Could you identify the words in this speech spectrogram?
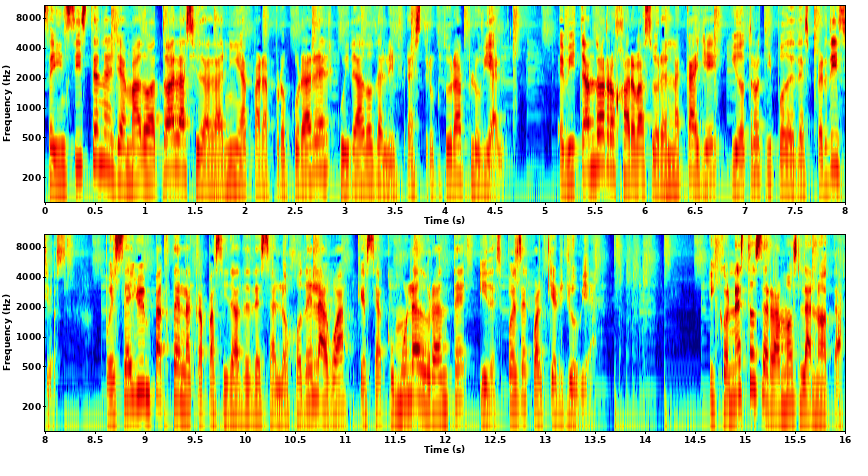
se insiste en el llamado a toda la ciudadanía para procurar el cuidado de la infraestructura pluvial, evitando arrojar basura en la calle y otro tipo de desperdicios, pues ello impacta en la capacidad de desalojo del agua que se acumula durante y después de cualquier lluvia. Y con esto cerramos la nota.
